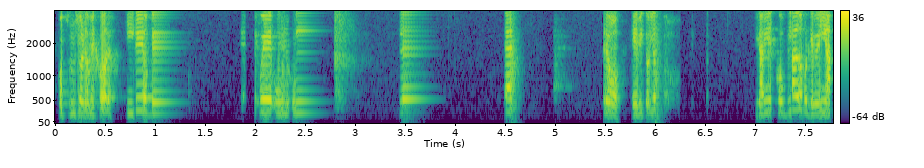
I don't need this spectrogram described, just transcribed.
construyó lo mejor y creo que fue un, había complicado porque venía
